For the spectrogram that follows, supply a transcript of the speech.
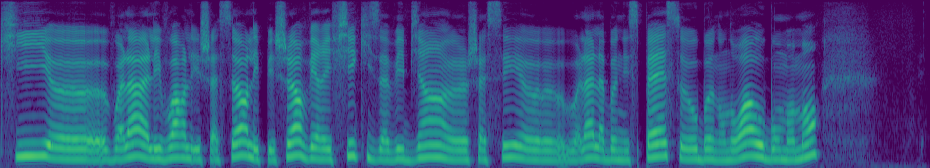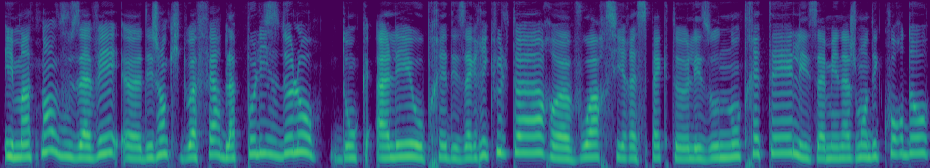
qui euh, voilà allaient voir les chasseurs, les pêcheurs, vérifier qu'ils avaient bien chassé voilà la bonne espèce au bon endroit au bon moment. Et maintenant, vous avez euh, des gens qui doivent faire de la police de l'eau, donc aller auprès des agriculteurs, euh, voir s'ils respectent les zones non traitées, les aménagements des cours d'eau,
